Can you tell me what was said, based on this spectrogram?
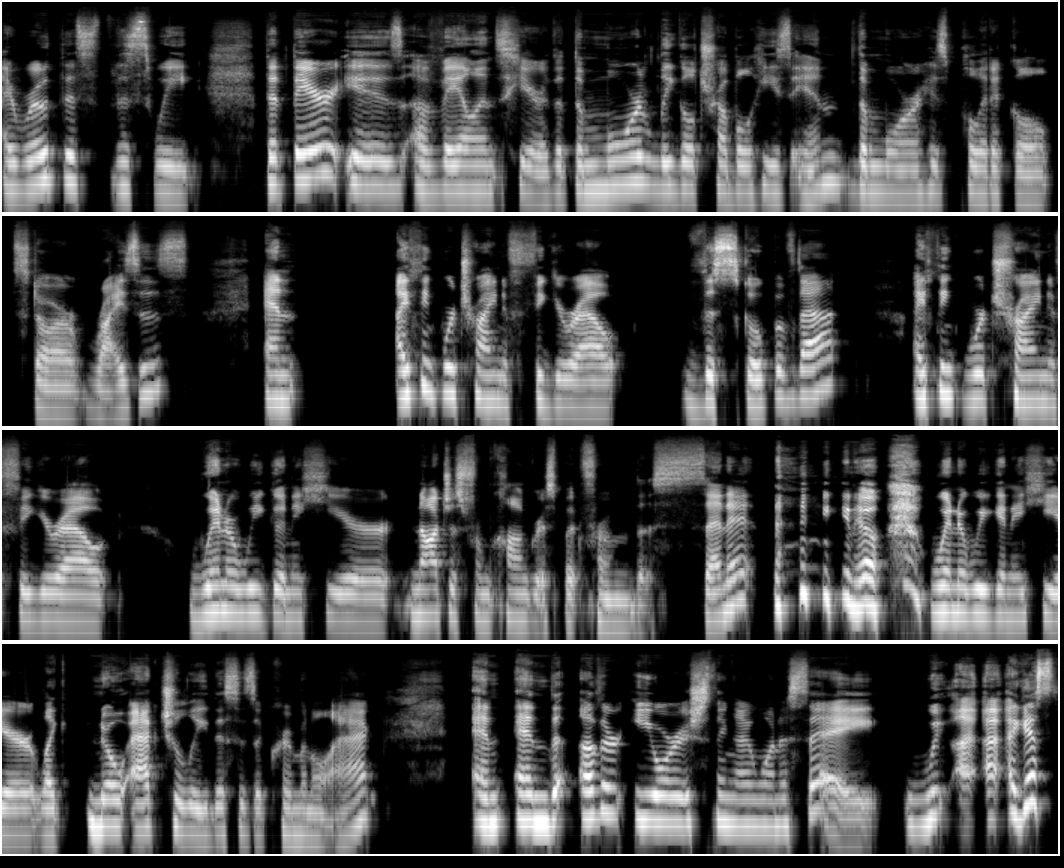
I wrote this this week that there is a valence here that the more legal trouble he's in, the more his political star rises. And I think we're trying to figure out the scope of that. I think we're trying to figure out when are we going to hear not just from congress but from the senate you know when are we going to hear like no actually this is a criminal act and and the other eeyore-ish thing i want to say we, I, I guess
